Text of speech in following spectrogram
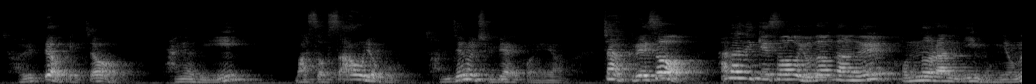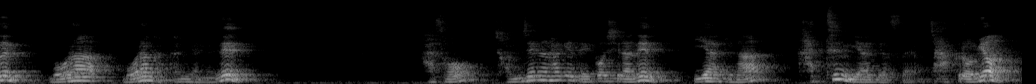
절대 없겠죠. 당연히 맞서 싸우려고 전쟁을 준비할 거예요. 자 그래서 하나님께서 요단강을 건너라는 이 명령은 뭐라 뭐랑 같았냐면은 가서 전쟁을 하게 될 것이라는 이야기나 같은 이야기였어요. 자, 그러면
